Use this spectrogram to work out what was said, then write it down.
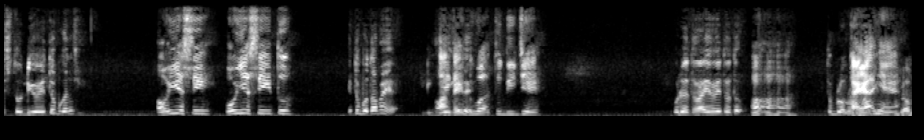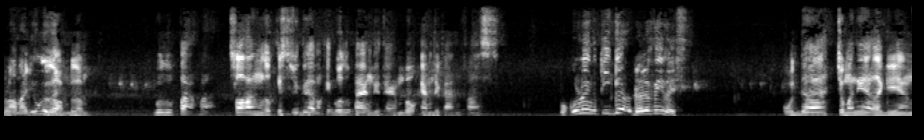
studio itu bukan sih? Oh iya sih, oh iya sih itu. Itu buat apa ya? DJ Lantai gitu ya? dua tuh DJ. Udah terakhir itu tuh. Heeh, heeh. Itu belum Kayaknya lama, ya. belum lama juga belum kan? belum gue lupa pak soalnya kan ngelukis juga makanya gue lupa yang di tembok yang di kanvas Buku lu yang ketiga udah rilis. udah cuman ini lagi yang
